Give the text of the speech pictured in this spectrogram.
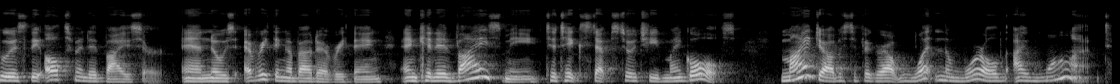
who is the ultimate advisor and knows everything about everything and can advise me to take steps to achieve my goals. My job is to figure out what in the world I want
